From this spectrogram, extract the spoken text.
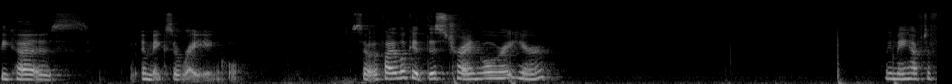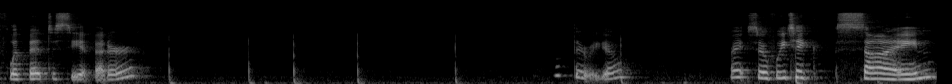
because it makes a right angle. So if I look at this triangle right here, we may have to flip it to see it better. There we go right? So if we take sine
